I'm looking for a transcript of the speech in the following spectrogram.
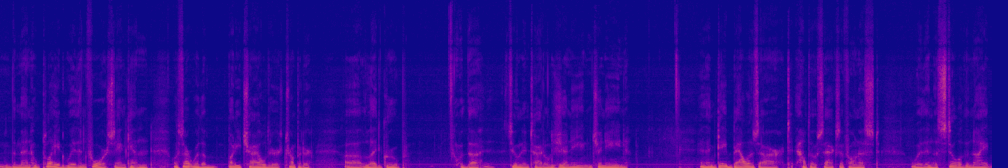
the men who played with and for Stan Kenton. We'll start with a Buddy Childers trumpeter uh, led group with the tune entitled Janine, Janine. And then Gabe Baltazar, alto saxophonist, with In the Still of the Night.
